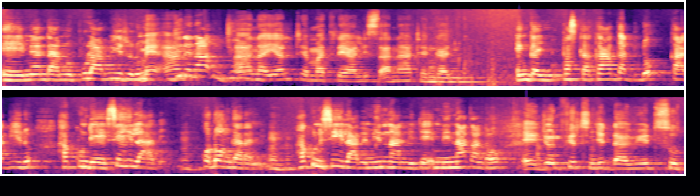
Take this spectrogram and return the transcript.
e mi anda no pulaar wiyata ɗum. Mais an jiɗana ɗum joni an a yalte matérialiste a naate gañgu e gañgu par ce que ka gadduɗo ka biɗo hakkude sehilaɓe ko ɗon garani. Hakkude sehilaɓe min nanmi de min natan taw. Eyyi joni firti jiɗɗa wiide so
